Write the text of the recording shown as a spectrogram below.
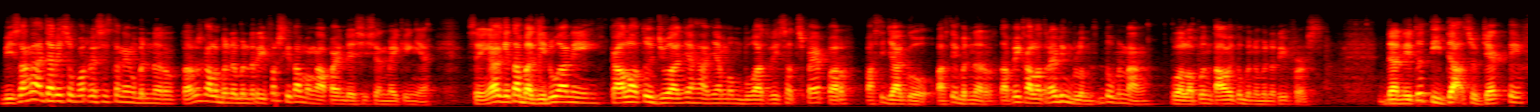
bisa nggak cari support resistance yang benar? Terus kalau benar-benar reverse kita mau ngapain decision makingnya? Sehingga kita bagi dua nih. Kalau tujuannya hanya membuat research paper, pasti jago, pasti benar. Tapi kalau trading belum tentu menang, walaupun tahu itu benar-benar reverse. Dan itu tidak subjektif.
